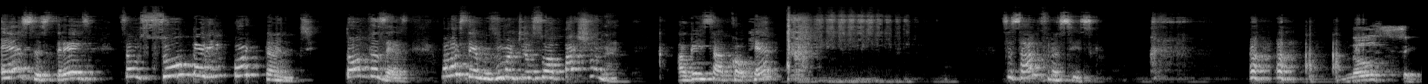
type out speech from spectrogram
Essas três são super importantes. Todas elas. Mas nós temos uma que eu sou apaixonada. Alguém sabe qual é? Você sabe, Francisca? Não sei,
